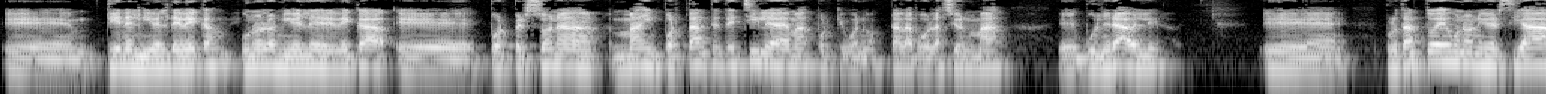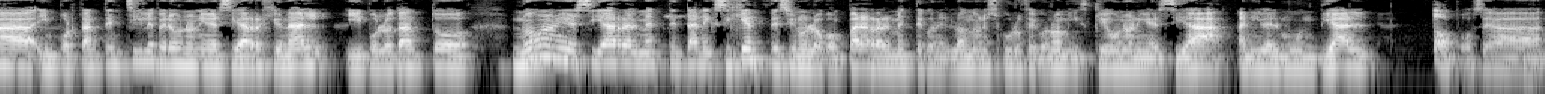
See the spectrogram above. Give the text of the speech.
eh, tiene el nivel de becas, uno de los niveles de beca por persona más importantes de Chile, además, porque bueno, está la población más vulnerable. Por lo tanto, es una universidad importante en Chile, pero es una universidad regional y por lo tanto no es una universidad realmente tan exigente si uno lo compara realmente con el London School of Economics, que es una universidad a nivel mundial top, o sea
